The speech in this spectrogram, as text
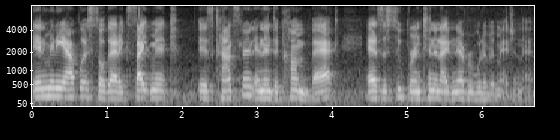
in Minneapolis, so that excitement is constant. And then to come back as a superintendent, I never would have imagined that.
